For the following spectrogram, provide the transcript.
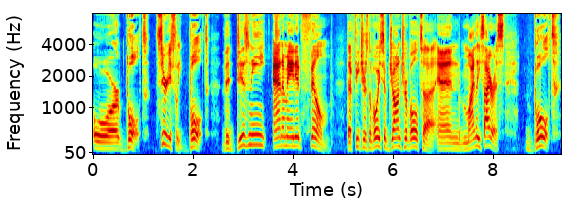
Or Bolt. Seriously, Bolt. The Disney animated film that features the voice of John Travolta and Miley Cyrus. Bolt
